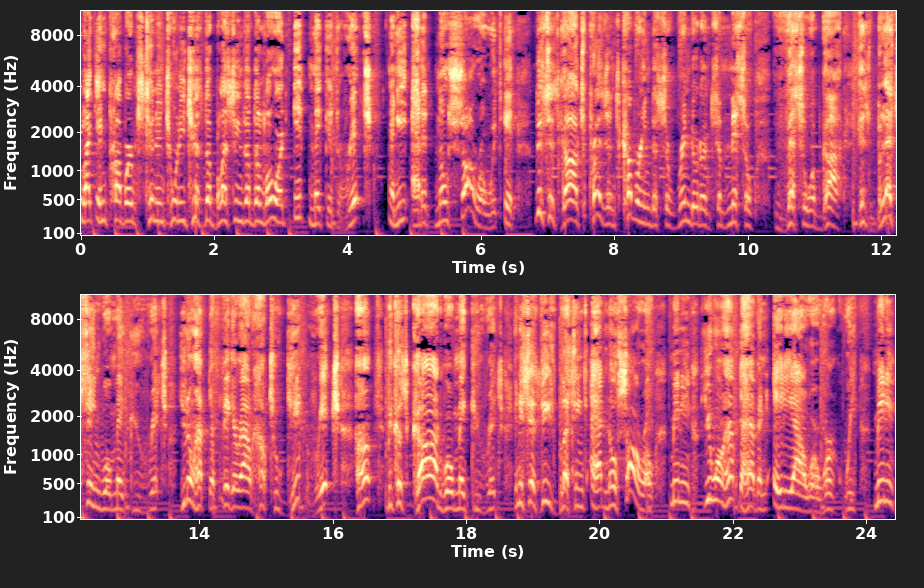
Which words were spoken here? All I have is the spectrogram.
Like in Proverbs 10 and 22, the blessings of the Lord, it maketh rich, and he addeth no sorrow with it. This is God's presence covering the surrendered and submissive vessel of God. His blessing will make you rich. You don't have to figure out how to get rich, huh? Because God will make you rich. And he says these blessings add no sorrow, meaning you won't have to have an 80 hour work week, meaning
